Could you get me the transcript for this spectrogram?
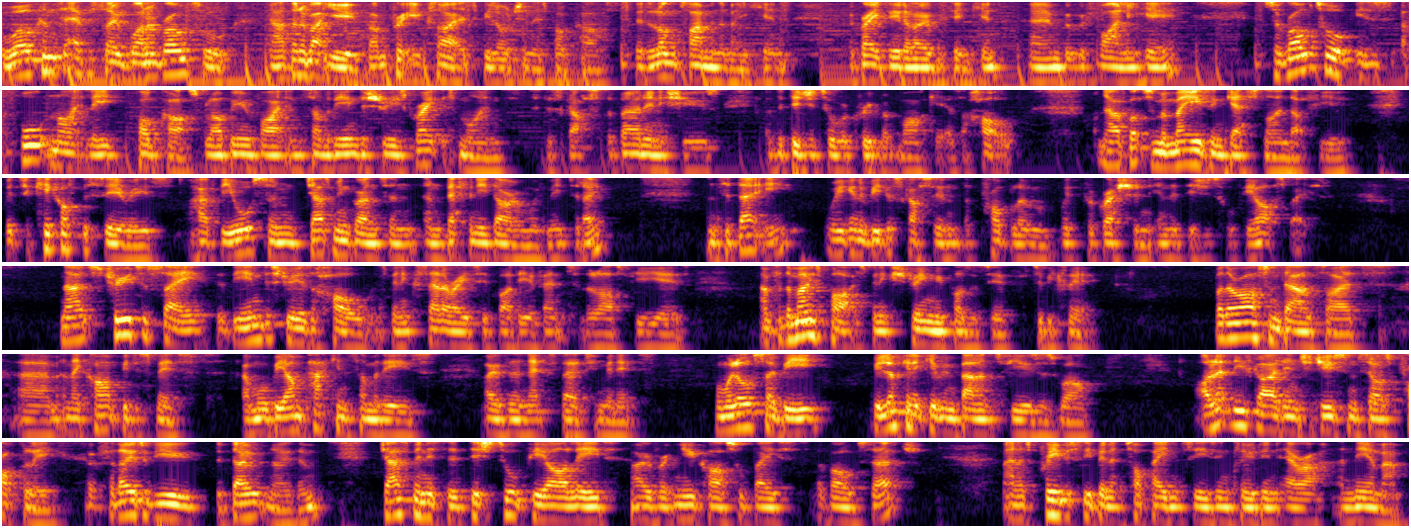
Welcome to episode one of Roll Talk. Now, I don't know about you, but I'm pretty excited to be launching this podcast. It's been a long time in the making, a great deal of overthinking, um, but we're finally here. So, Roll Talk is a fortnightly podcast where I'll be inviting some of the industry's greatest minds to discuss the burning issues of the digital recruitment market as a whole. Now, I've got some amazing guests lined up for you. But to kick off the series, I have the awesome Jasmine Granton and Bethanie Durham with me today. And today, we're going to be discussing the problem with progression in the digital PR space. Now, it's true to say that the industry as a whole has been accelerated by the events of the last few years. And for the most part, it's been extremely positive, to be clear. But there are some downsides, um, and they can't be dismissed. And we'll be unpacking some of these over the next 30 minutes. And we'll also be be looking at giving balanced views as well. I'll let these guys introduce themselves properly, but for those of you that don't know them, Jasmine is the digital PR lead over at Newcastle based Evolved Search and has previously been at top agencies including Aira and NeoMam.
